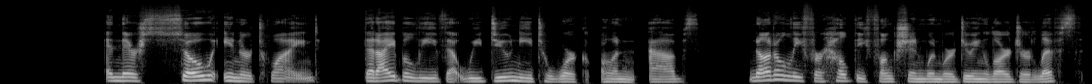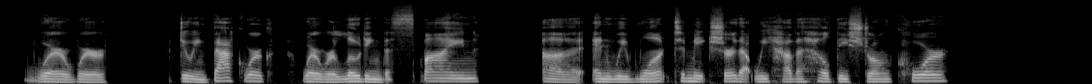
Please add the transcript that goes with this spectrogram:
And they're so intertwined that I believe that we do need to work on abs, not only for healthy function when we're doing larger lifts, where we're doing back work, where we're loading the spine, uh, and we want to make sure that we have a healthy, strong core.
